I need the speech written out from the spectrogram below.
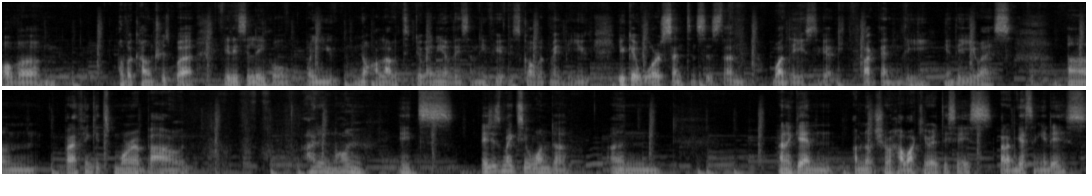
over um, other countries where it is illegal, where you're not allowed to do any of this, and if you discovered, maybe you you get worse sentences than what they used to get back then in the in the U.S. Um, but I think it's more about I don't know. It's it just makes you wonder, and and again, I'm not sure how accurate this is, but I'm guessing it is.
